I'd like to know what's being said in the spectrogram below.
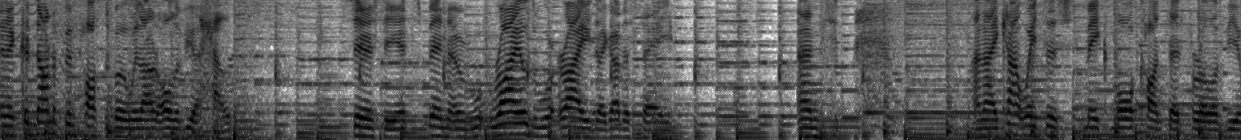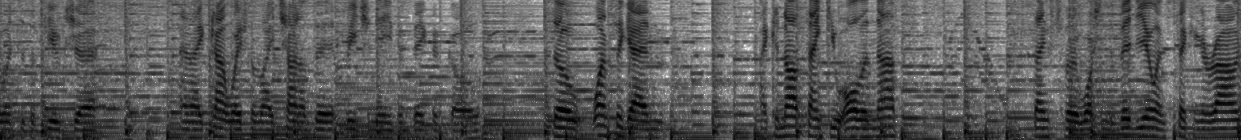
And it could not have been possible without all of your help. Seriously, it's been a wild ride, I gotta say. And and I can't wait to make more content for all of you into the future. And I can't wait for my channel to reach an even bigger goal. So once again, I cannot thank you all enough. Thanks for watching the video and sticking around.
